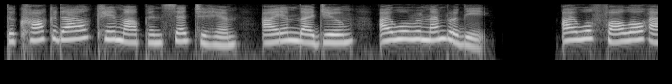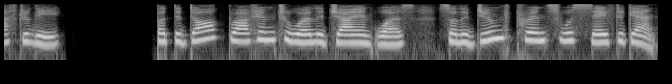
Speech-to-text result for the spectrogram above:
The crocodile came up and said to him, I am thy doom, I will remember thee. I will follow after thee. But the dog brought him to where the giant was, so the doomed prince was saved again.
